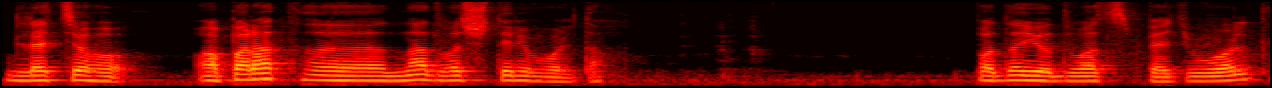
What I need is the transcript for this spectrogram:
Для цього апарат е, на 24 вольта. Подаю 25 вольт.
